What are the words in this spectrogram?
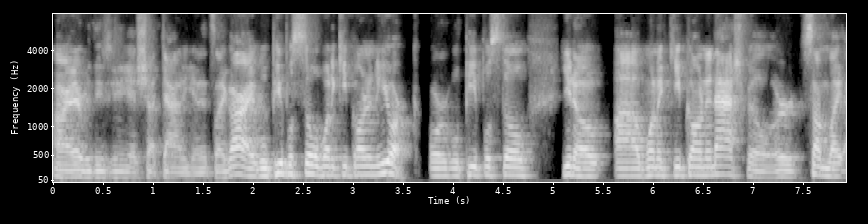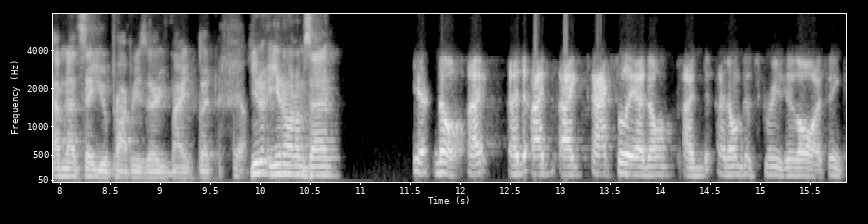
all right everything's going to get shut down again. It's like all right will people still want to keep going to new york? Or will people still you know uh, want to keep going to nashville or something like i'm not saying you have properties there you might but yeah. you know you know what i'm saying? Yeah no I, I i i actually i don't i, I don't disagree at all. I think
